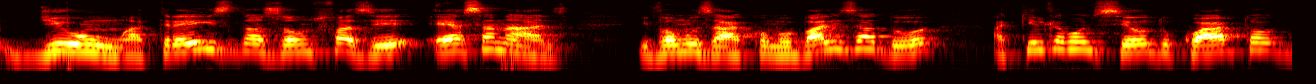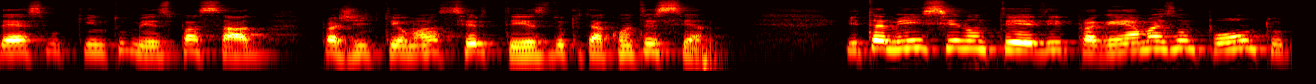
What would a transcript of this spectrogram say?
de 1 a 3, nós vamos fazer essa análise e vamos usar como balizador aquilo que aconteceu do quarto ao décimo quinto mês passado para a gente ter uma certeza do que está acontecendo. E também, se não teve, para ganhar mais um ponto,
